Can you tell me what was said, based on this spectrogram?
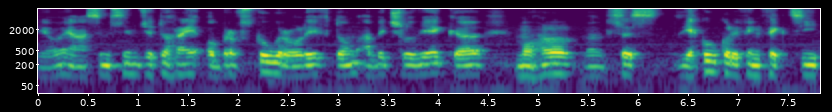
Jo? Já si myslím, že to hraje obrovskou roli v tom, aby člověk mohl se jakoukoliv infekcí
